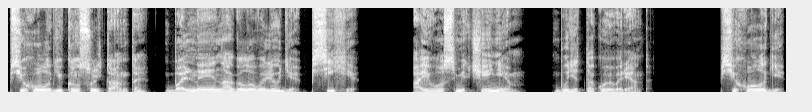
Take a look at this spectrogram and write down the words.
психологи-консультанты, больные на головы люди, психи, а его смягчением будет такой вариант. Психологи,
